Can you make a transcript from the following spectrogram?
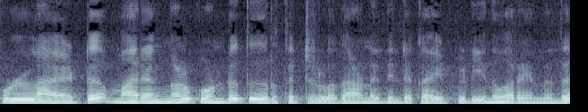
ഫുള്ളായിട്ട് മരങ്ങൾ കൊണ്ട് തീർത്തിട്ടുള്ളതാണ് ഇതിന്റെ കൈപ്പിടി എന്ന് പറയുന്നത്.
